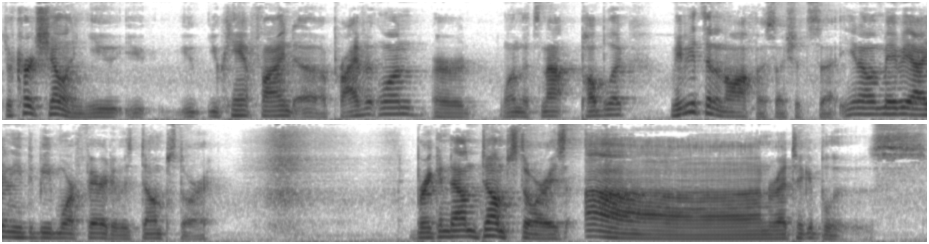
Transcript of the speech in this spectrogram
You're Curt Schilling. You you, you, you can't find a, a private one or one that's not public. Maybe it's in an office, I should say. You know, maybe I need to be more fair to his dump story. Breaking down dump stories on Red Ticket Blues.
